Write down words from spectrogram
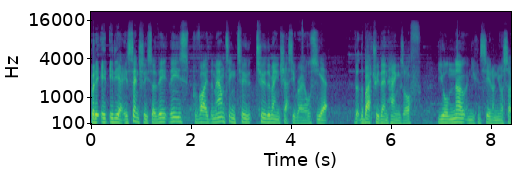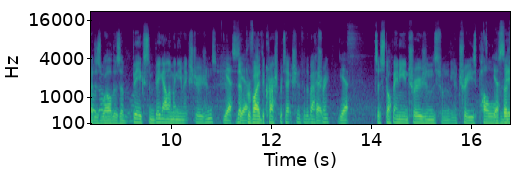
but it, it, it- yeah, essentially, so the, these provide the mounting to, to the main chassis rails Yeah. That the battery then hangs off. You'll note, and you can see it on your side as well, there's a big, some big aluminium extrusions Yes, that yeah. provide the crash protection for the Okay. battery Yeah. to stop any intrusions from you know, trees, poles, Yeah. So that's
